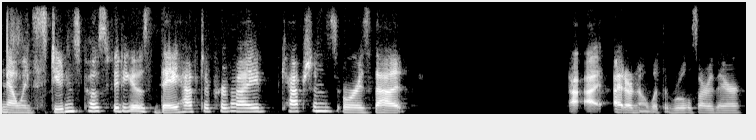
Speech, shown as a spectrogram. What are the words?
Now, when students post videos, they have to provide captions or is that, I, I don't know what the rules are there.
